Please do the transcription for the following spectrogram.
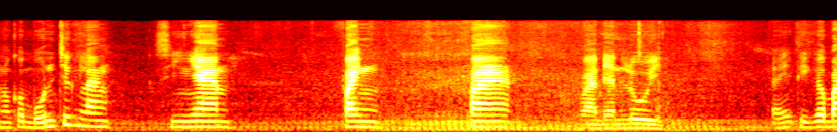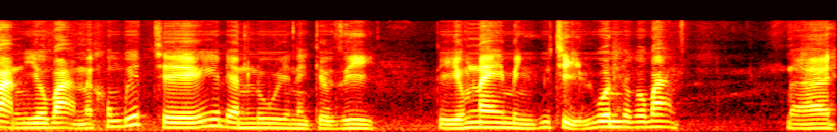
Nó có bốn chức năng, xi nhan, phanh, pha và đèn lùi. Đấy, thì các bạn, nhiều bạn là không biết chế cái đèn lùi này kiểu gì. Thì hôm nay mình cũng chỉ luôn cho các bạn. Đây.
